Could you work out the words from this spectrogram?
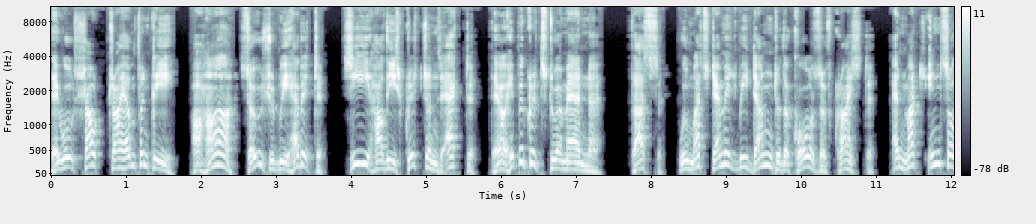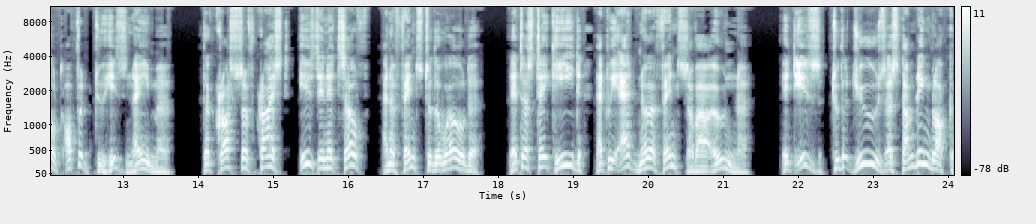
They will shout triumphantly, Aha, so should we have it. See how these Christians act. They are hypocrites to a man. Thus will much damage be done to the cause of Christ, and much insult offered to his name. The cross of Christ is in itself an offence to the world, let us take heed that we add no offence of our own. It is to the Jews a stumbling block.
